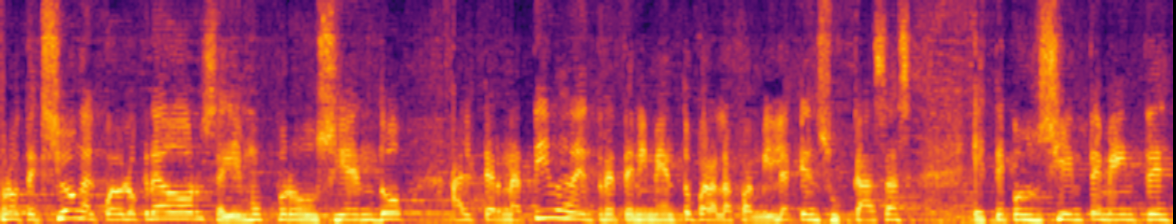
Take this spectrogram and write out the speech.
protección al pueblo creador, seguimos produciendo alternativas de entretenimiento para la familia que en sus casas este, conscientemente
